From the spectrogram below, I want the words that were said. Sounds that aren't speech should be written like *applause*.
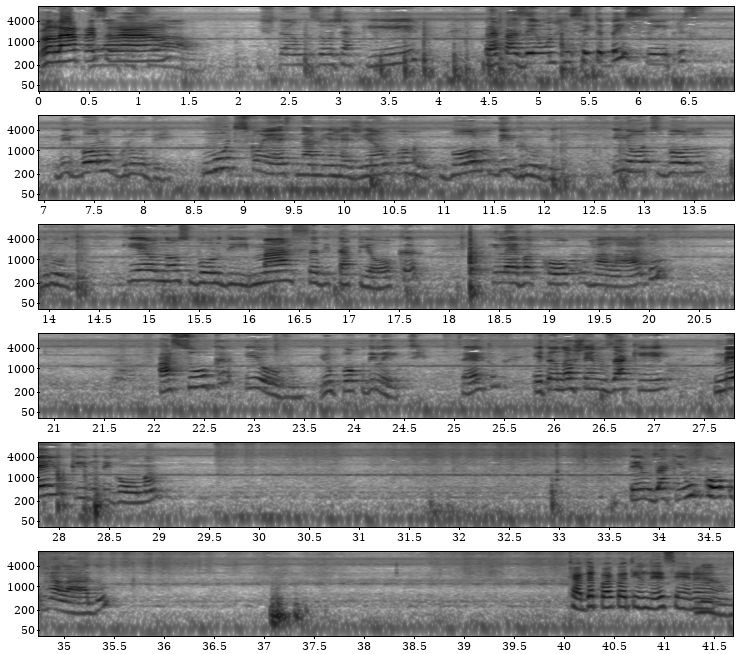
Olá, pessoal. Olá, pessoal. Estamos hoje aqui para fazer uma receita bem simples de bolo grude. Muitos conhecem na minha região por bolo de grude e outros bolo grude, que é o nosso bolo de massa de tapioca, que leva coco ralado, açúcar e ovo e um pouco de leite, certo? Então nós temos aqui meio quilo de goma, temos aqui um coco ralado, Cada pacotinho desse era... não,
